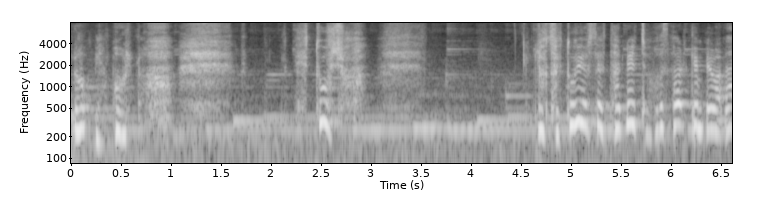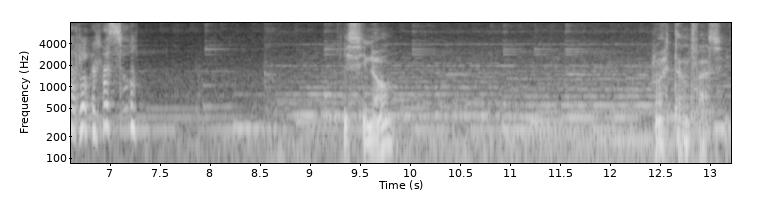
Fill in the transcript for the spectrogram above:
No, mi amor, no. Es tuyo. Los estudios están hechos. Vas a ver que me va a dar la razón. ¿Y si no? No es tan fácil.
